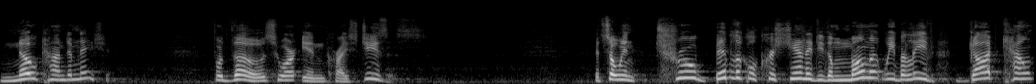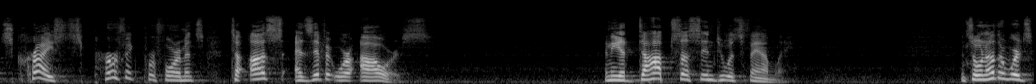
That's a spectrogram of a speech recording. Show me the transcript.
no condemnation for those who are in Christ Jesus. And so, in true biblical Christianity, the moment we believe, God counts Christ's perfect performance to us as if it were ours. And He adopts us into His family. And so, in other words,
